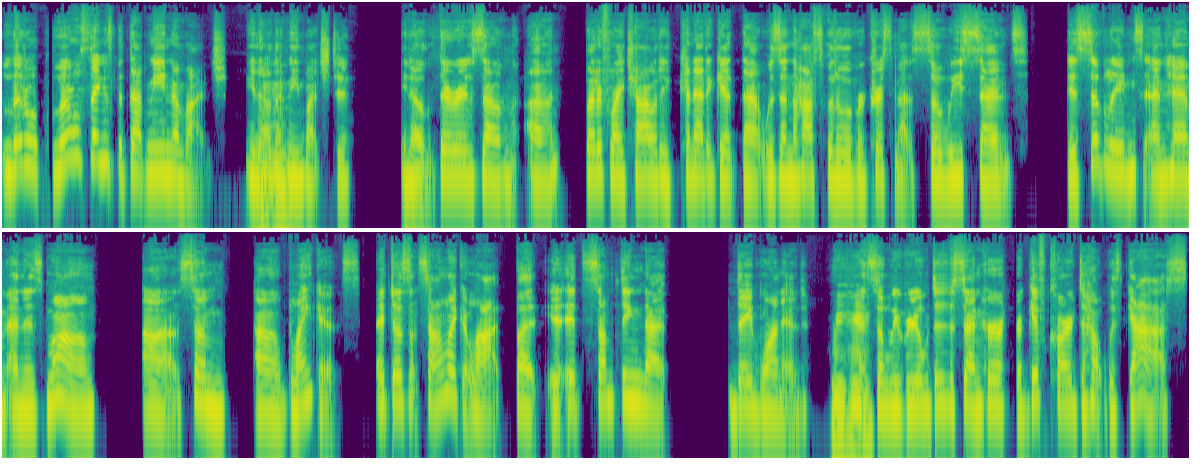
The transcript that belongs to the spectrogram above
little, little things, but that mean a much, you know, mm-hmm. that mean much to, you know, there is um, a butterfly child in Connecticut that was in the hospital over Christmas. So we sent his siblings and him and his mom uh, some uh, blankets. It doesn't sound like a lot, but it, it's something that they wanted. Mm-hmm. And so we were able to send her a gift card to help with gas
